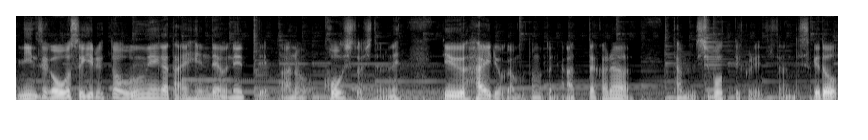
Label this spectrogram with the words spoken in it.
人数が多すぎると運営が大変だよねって、あの講師としてのね、っていう配慮がもともとにあったから、多分絞ってくれてたんですけど、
